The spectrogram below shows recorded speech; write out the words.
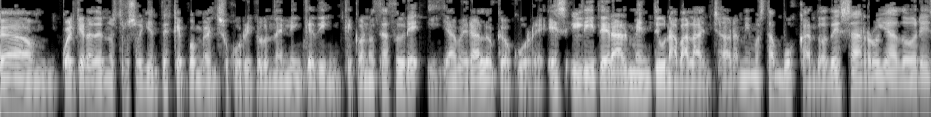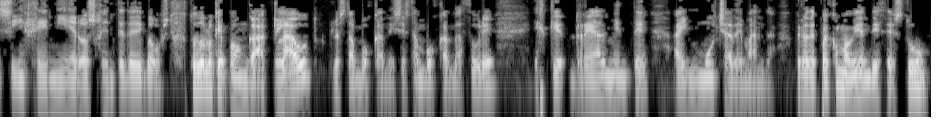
Em, cualquiera de nuestros oyentes que ponga en su currículum en LinkedIn que conoce Azure y ya verá lo que ocurre. Es literalmente una avalancha. Ahora mismo están buscando desarrolladores, ingenieros, gente de DevOps. Todo lo que ponga cloud lo están buscando y si están buscando Azure es que realmente hay mucha demanda. Pero después, como bien dices tú,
